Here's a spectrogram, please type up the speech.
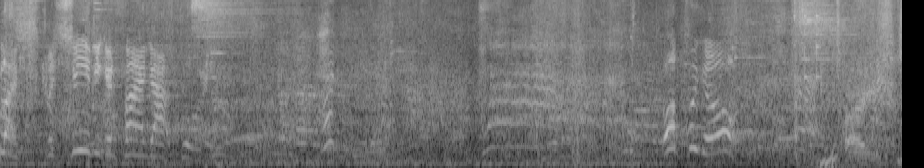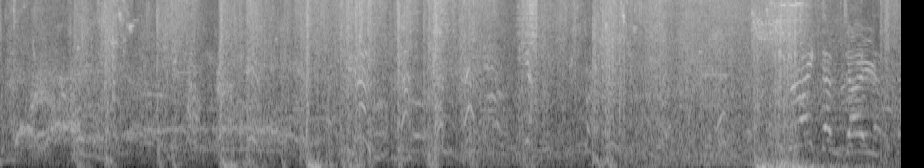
Much. Let's see if you can find out for him. Up we go. Strike them down!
